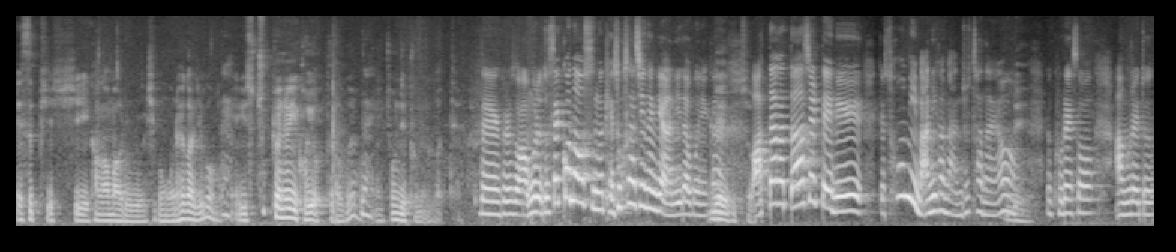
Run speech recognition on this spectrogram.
SPC 강화마루를 시공을 해가지고 네. 이 수축 변형이 거의 없더라고요. 네. 좋은 제품인 것 같아요. 네, 그래서 아무래도 세컨하우스는 계속 사시는 게 아니다 보니까 네, 그렇죠. 왔다 갔다 하실 때는 손이 많이 가면 안 좋잖아요. 네. 그래서 아무래도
